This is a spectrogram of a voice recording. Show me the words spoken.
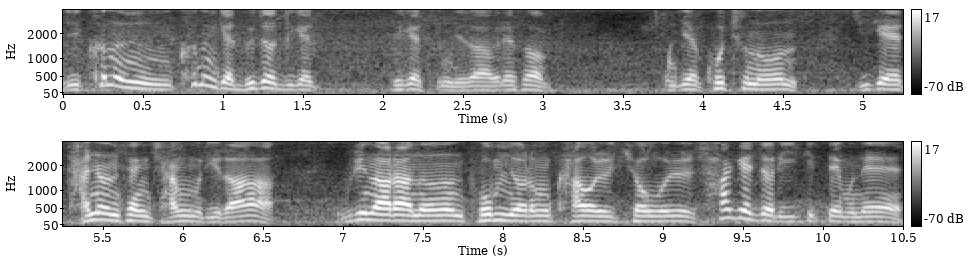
이 크는 크는 게 늦어지게 되겠습니다. 그래서 이제 고추는 이게 단연생 작물이라 우리나라는 봄, 여름, 가을, 겨울 사계절이 있기 때문에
